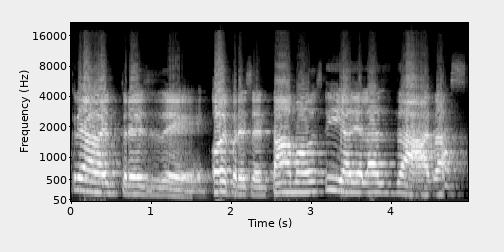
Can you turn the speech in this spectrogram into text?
Creada en 3D. Hoy presentamos Día de las Dagas.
